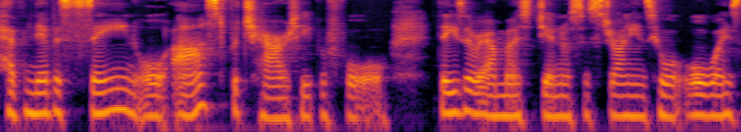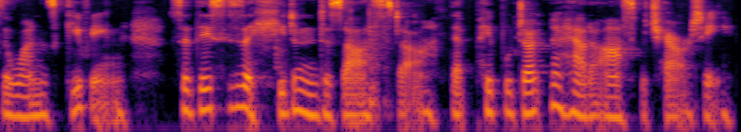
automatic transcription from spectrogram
have never seen or asked for charity before. These are our most generous Australians who are always the ones giving. So, this is a hidden disaster that people don't know how to ask for charity.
